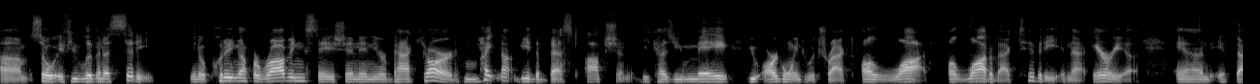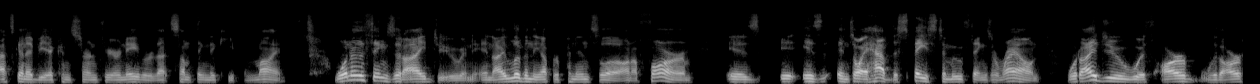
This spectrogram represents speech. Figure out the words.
Um, so if you live in a city, you know, putting up a robbing station in your backyard might not be the best option because you may, you are going to attract a lot, a lot of activity in that area. And if that's going to be a concern for your neighbor, that's something to keep in mind. One of the things that I do, and, and I live in the Upper Peninsula on a farm, is is and so I have the space to move things around what I do with our with our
